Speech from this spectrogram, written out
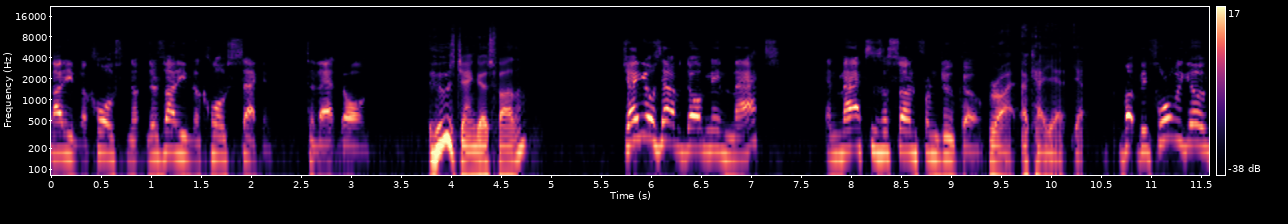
not even a close, there's not even a close second to that dog. Who is Django's father? Django's out of a dog named Max and Max is a son from Duco. Right. Okay. Yeah. Yeah. But before we go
